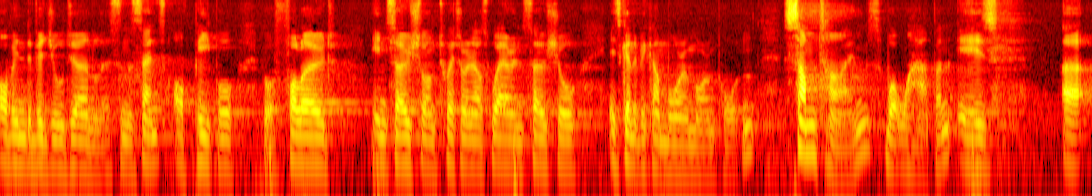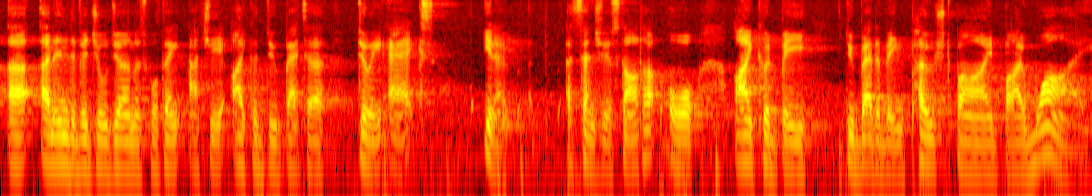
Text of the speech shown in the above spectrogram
of individual journalists and the sense of people who are followed in social, on Twitter and elsewhere in social, is going to become more and more important. Sometimes what will happen is uh, uh, an individual journalist will think, actually, I could do better doing X, you know, essentially a startup, or I could be do better being poached by by Y.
